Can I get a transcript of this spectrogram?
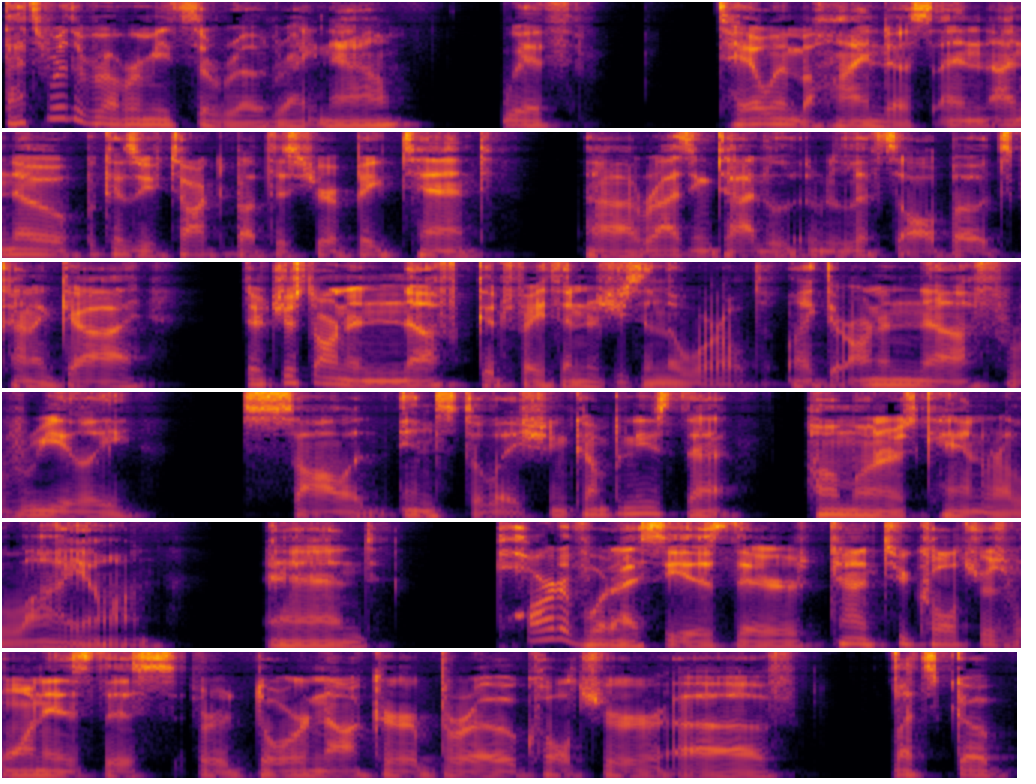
that's where the rubber meets the road right now with tailwind behind us. And I know because we've talked about this, you're a big tent, uh, rising tide lifts all boats kind of guy. There just aren't enough good faith energies in the world. Like there aren't enough really solid installation companies that homeowners can rely on. And part of what I see is there are kind of two cultures. One is this sort of door knocker bro culture of let's go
